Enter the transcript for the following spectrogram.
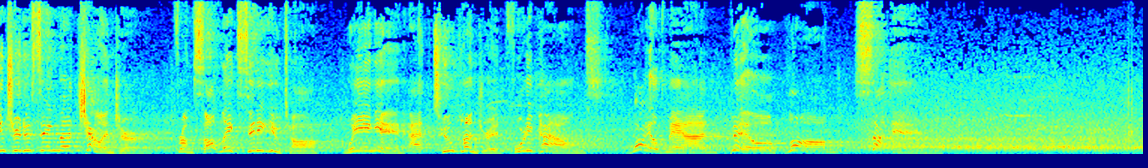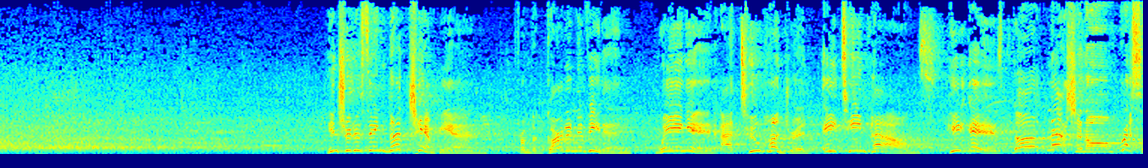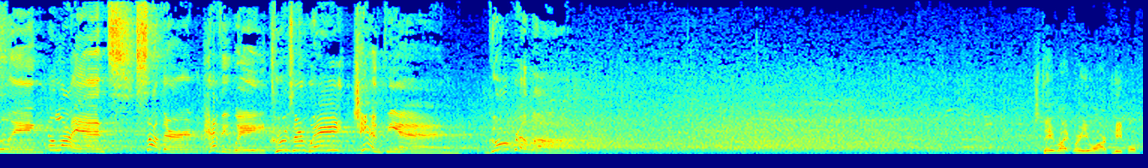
Introducing the challenger from Salt Lake City, Utah, weighing in at 240 pounds, Wildman Bill Long Sutton. Introducing the champion from the Garden of Eden, weighing in at 218 pounds, he is the National Wrestling Alliance Southern Heavyweight Cruiserweight Champion, Gorilla. Stay right where you are, people.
